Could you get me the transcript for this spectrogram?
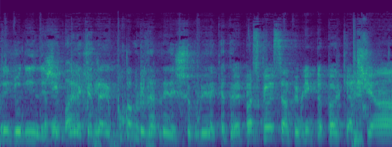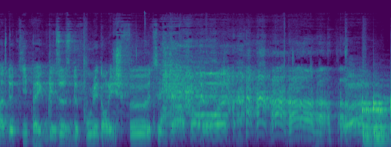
Les chevelus Pourquoi vous les appelez les chevelus à Mais parce que c'est un public de punk à chien, de type avec des os de poulet dans les cheveux, etc. Enfin bon, euh, voilà.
